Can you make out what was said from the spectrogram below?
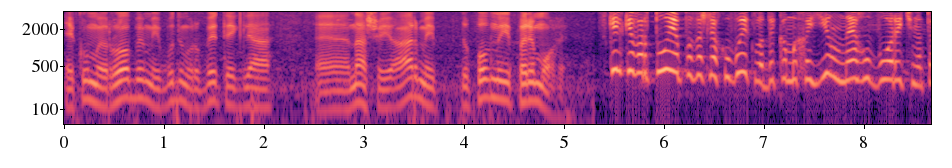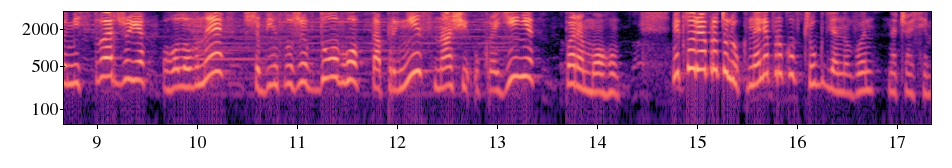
яку ми робимо і будемо робити для нашої армії до повної перемоги. Скільки вартує позашляховик, владика Михаїл не говорить, натомість стверджує, головне, щоб він служив довго та приніс нашій Україні перемогу. Вікторія Протолюк, Неля Прокопчук для новин на часі.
